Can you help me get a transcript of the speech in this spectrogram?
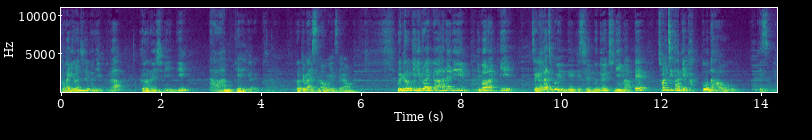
너가 이런 질문이 있구나. 그런 의심이 있니? 나와 함께 해결해 보자. 그렇게 말씀하고 계세요. 우리 그렇게 기도할까? 하나님, 이번 학기 제가 가지고 있는 그 질문을 주님 앞에 솔직하게 갖고 나오겠습니다.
